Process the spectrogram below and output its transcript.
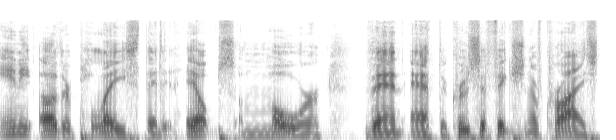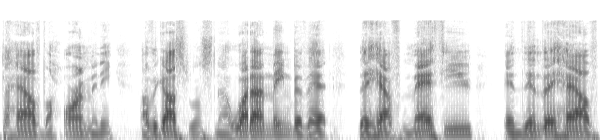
any other place that it helps more than at the crucifixion of Christ to have the harmony of the Gospels. Now, what I mean by that, they have Matthew and then they have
